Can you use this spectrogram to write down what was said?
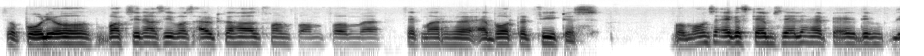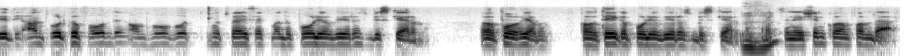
Zo polio-vaccinatie was uitgehaald van, van, van uh, zeg maar, uh, aborted fetus. Van onze eigen stemcellen hebben wij die, die, die, antwoord gevonden om hoe moeten wij zeg maar, de poliovirus beschermen. Uh, po, ja, tegen poliovirus beschermen. Mm -hmm. Vaccination kwam van daar.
